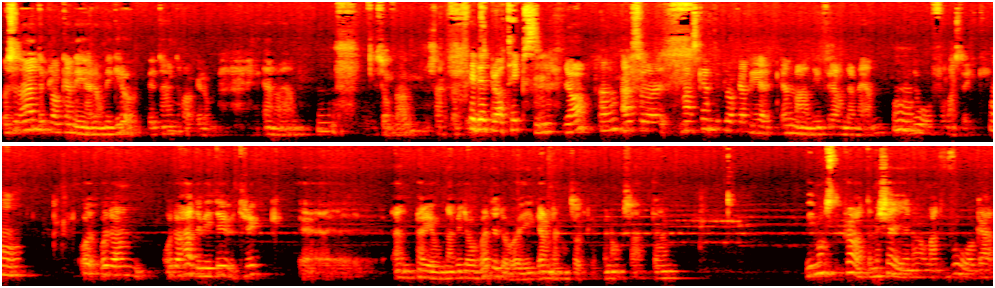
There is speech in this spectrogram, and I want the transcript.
Och sen har jag inte plockat ner dem i grupp utan jag har tagit dem en och en. Mm. I så fall. Sagt att Är det ett bra tips? Mm. Ja, Ja. alltså man ska inte plocka ner en man inför andra män. Mm. Då får man stryk. Och, och, de, och då hade vi ett uttryck eh, en period när vi jobbade då i gamla konsultgruppen också att eh, vi måste prata med tjejerna om att våga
